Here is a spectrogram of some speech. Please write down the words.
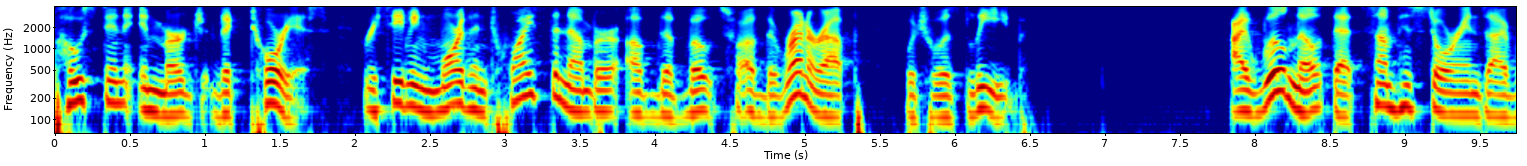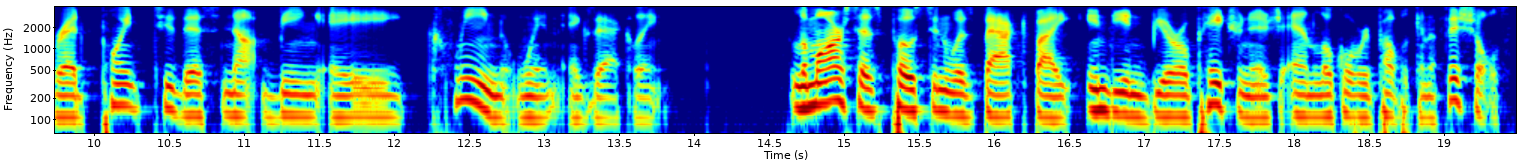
Poston emerged victorious, receiving more than twice the number of the votes of the runner up, which was Leib. I will note that some historians I've read point to this not being a clean win exactly. Lamar says Poston was backed by Indian Bureau patronage and local Republican officials,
